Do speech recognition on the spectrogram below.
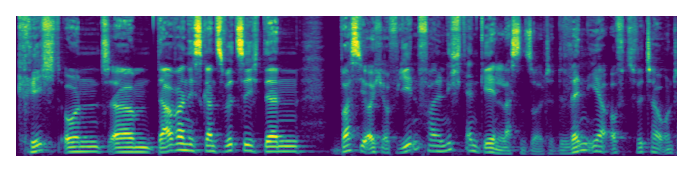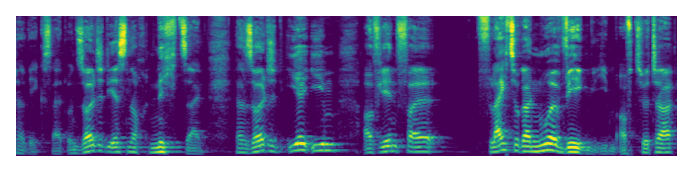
kriegt. Und ähm, da fand ich es ganz witzig, denn was ihr euch auf jeden Fall nicht entgehen lassen solltet, wenn ihr auf Twitter unterwegs seid, und solltet ihr es noch nicht sein, dann solltet ihr ihm auf jeden Fall vielleicht sogar nur wegen ihm auf Twitter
